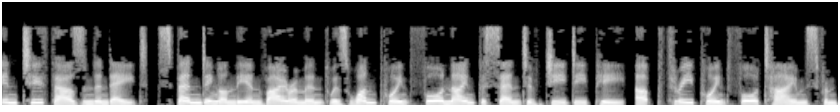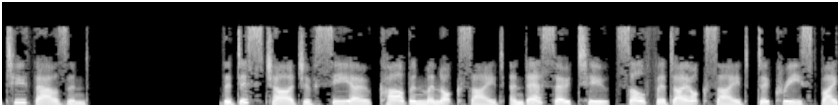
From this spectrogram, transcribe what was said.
In 2008, spending on the environment was 1.49% of GDP, up 3.4 times from 2000. The discharge of CO carbon monoxide and SO2 sulfur dioxide decreased by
